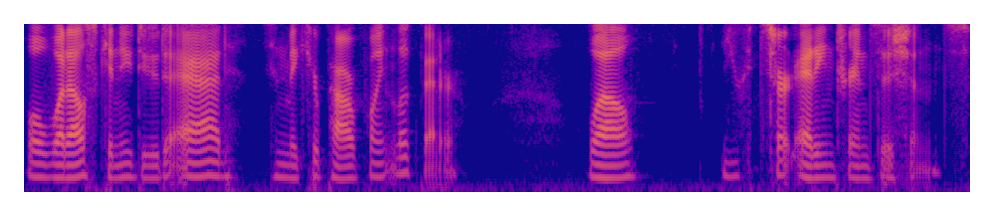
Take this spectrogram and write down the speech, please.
well what else can you do to add and make your PowerPoint look better? Well, you can start adding transitions.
